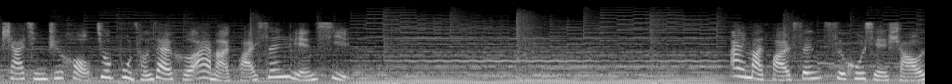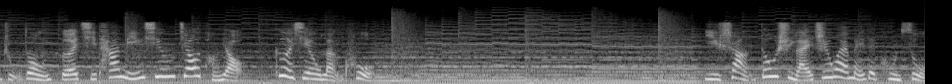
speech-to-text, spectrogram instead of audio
杀青之后就不曾再和艾玛·华森联系。艾玛·华森似乎鲜少主动和其他明星交朋友，个性冷酷。以上都是来自外媒的控诉，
